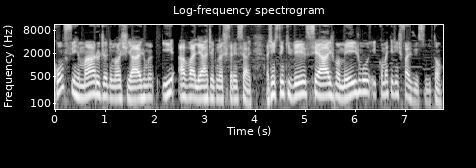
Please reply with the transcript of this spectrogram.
confirmar o diagnóstico de asma e avaliar diagnósticos diferenciais. A gente tem que ver se é asma mesmo e como é que a gente faz isso, Vitão?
